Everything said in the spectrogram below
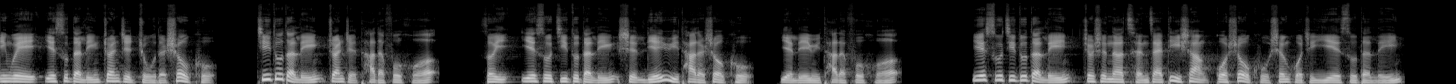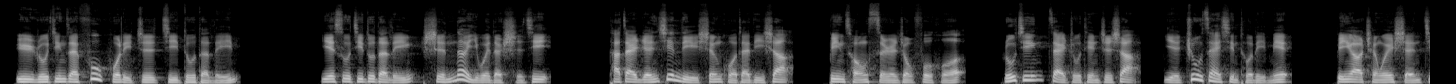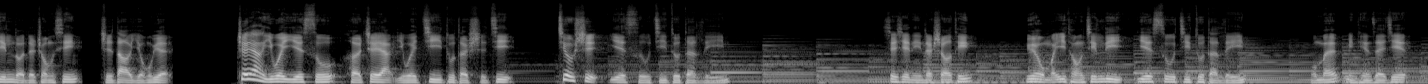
因为耶稣的灵专指主的受苦。基督的灵专指他的复活，所以耶稣基督的灵是连于他的受苦，也连于他的复活。耶稣基督的灵就是那曾在地上过受苦生活之耶稣的灵，与如今在复活里之基督的灵。耶稣基督的灵是那一位的实际，他在人性里生活在地上，并从死人中复活，如今在诸天之上，也住在信徒里面，并要成为神经轮的中心，直到永远。这样一位耶稣和这样一位基督的实际，就是耶稣基督的灵。谢谢您的收听，愿我们一同经历耶稣基督的灵。我们明天再见。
